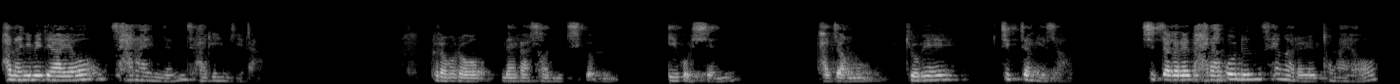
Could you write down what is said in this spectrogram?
하나님에 대하여 살아있는 자리입니다. 그러므로 내가 선 지금 이곳인 가정, 교회, 직장에서 십자가를 바라보는 생활을 통하여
